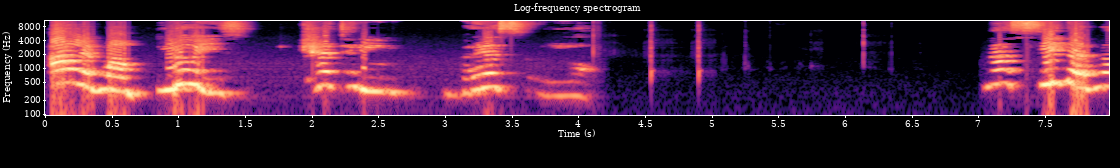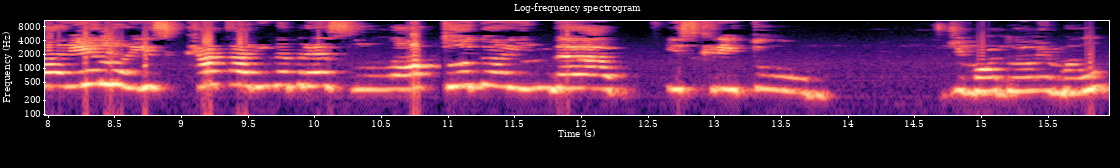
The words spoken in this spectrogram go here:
alemã, Louise Catherine Breslau. Nascida Maria Luiz Catarina Breslau, tudo ainda escrito de modo alemão.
